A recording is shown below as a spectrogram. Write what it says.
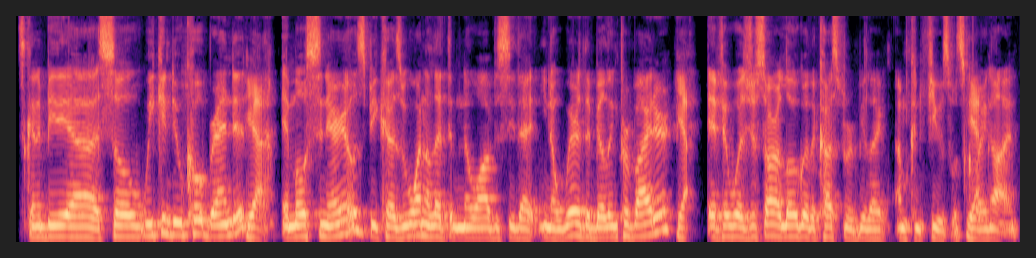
It's going to be uh, so we can do co-branded Yeah. in most scenarios because we want to let them know obviously that you know we're the billing provider. Yeah. If it was just our logo, the customer would be like, "I'm confused. What's Yeah. going on?"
